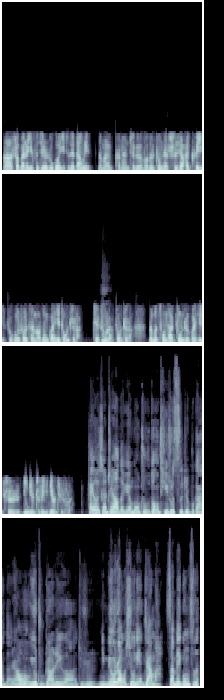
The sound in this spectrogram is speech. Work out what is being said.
啊、说白了意思就是，如果一直在单位，那么可能这个劳动仲裁时效还可以；如果说他劳动关系终止了、解除了、终止了，那么从他终止关系之一年之内一定要提出来。还有像这样的员工主动提出辞职不干的，然后又主张这个就是你没有让我休年假嘛，三倍工资，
